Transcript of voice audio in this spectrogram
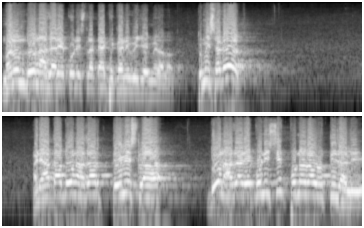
म्हणून दोन हजार एकोणीसला त्या ठिकाणी विजय मिळाला होता. तुम्ही सगळं आणि आता दोन हजार तेवीसला दोन हजार एकोणीसचीच पुनरावृत्ती झाली.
